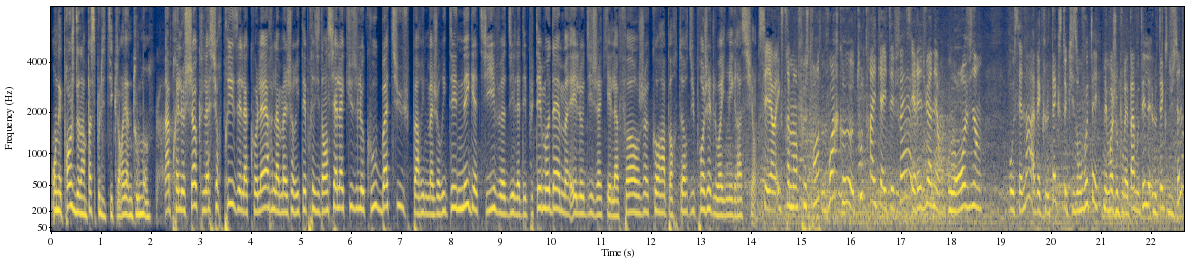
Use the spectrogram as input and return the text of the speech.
On est proche de l'impasse politique, Lauriane, tout le monde. Après le choc, la surprise et la colère, la majorité présidentielle accuse le coup, battu par une majorité négative, dit la députée Modem, Elodie Jacquier-Laforge, co-rapporteur du projet de loi immigration. C'est euh, extrêmement frustrant de voir que tout le travail qui a été fait est réduit à néant. On revient au Sénat avec le texte qu'ils ont voté. Mais moi, je ne pourrais pas voter le texte du Sénat.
